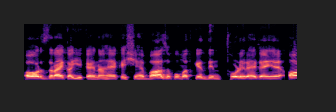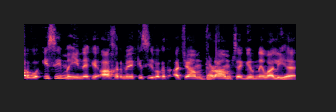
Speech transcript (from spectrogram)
اور ذرائع کا یہ کہنا ہے کہ شہباز حکومت کے دن تھوڑے رہ گئے ہیں اور وہ اسی مہینے کے آخر میں کسی وقت اچام دھڑام سے گرنے والی ہے۔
